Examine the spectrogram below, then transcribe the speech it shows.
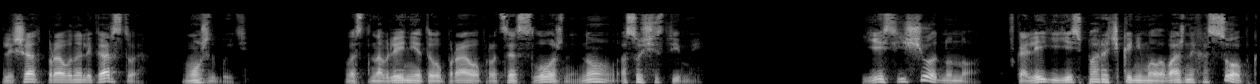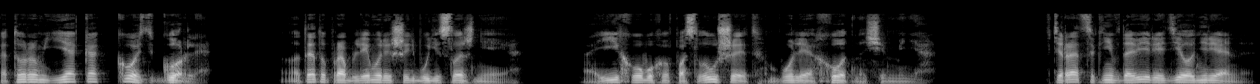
Лишат права на лекарство? Может быть. Восстановление этого права – процесс сложный, но осуществимый. Есть еще одно «но». В коллегии есть парочка немаловажных особ, которым я как кость в горле. Вот эту проблему решить будет сложнее. А их Обухов послушает более охотно, чем меня. Втираться к ним в доверие – дело нереальное.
